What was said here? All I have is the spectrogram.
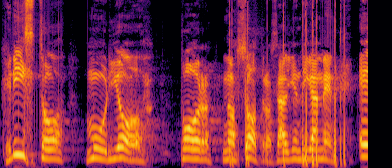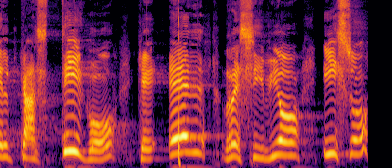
Cristo murió por nosotros. Alguien diga amén. El castigo que Él recibió hizo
